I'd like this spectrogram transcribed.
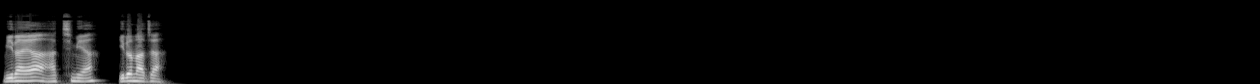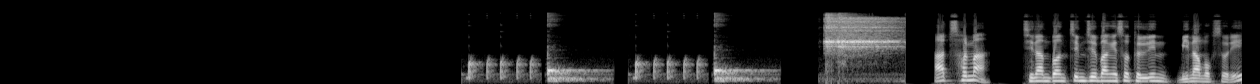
미나야, 아침이야. 일어나자. 아, 설마. 지난번 찜질방에서 들린 미나 목소리?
